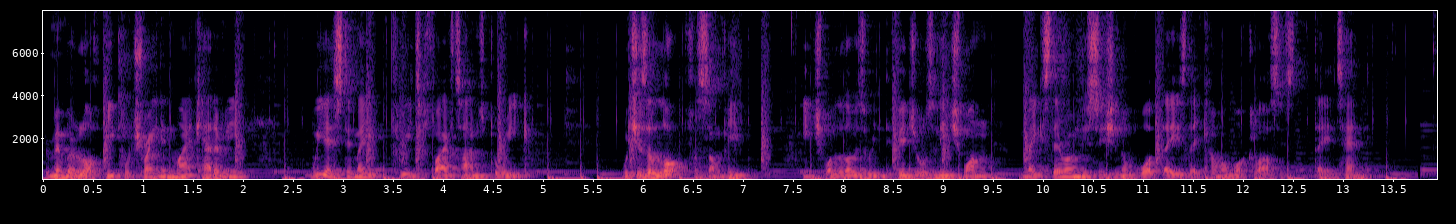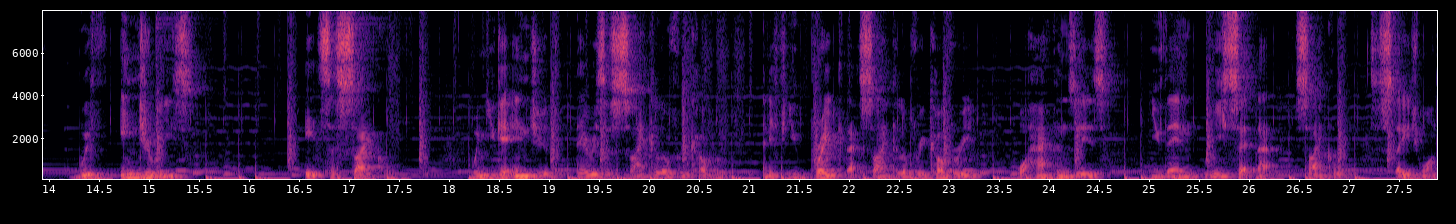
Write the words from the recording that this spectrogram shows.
Remember, a lot of people train in my academy, we estimate three to five times per week, which is a lot for some people. Each one of those are individuals, and each one makes their own decision of what days they come and what classes they attend. With injuries, it's a cycle. When you get injured, there is a cycle of recovery. And if you break that cycle of recovery, what happens is you then reset that cycle to stage one.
